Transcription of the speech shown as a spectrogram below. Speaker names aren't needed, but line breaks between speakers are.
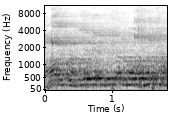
Paulo,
